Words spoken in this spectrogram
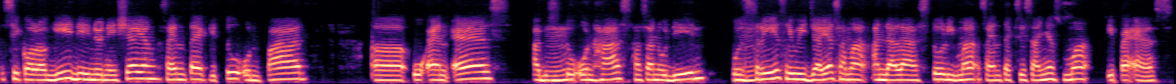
psikologi di Indonesia yang Saintek itu Unpad, eh, UNS, habis Hmm. itu Unhas, Hasanuddin, Unsri, Sriwijaya sama Andalas tuh lima Saintek sisanya semua IPS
